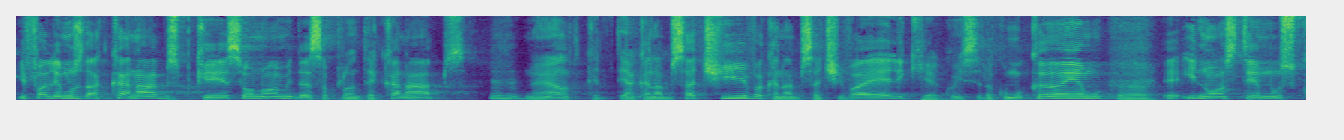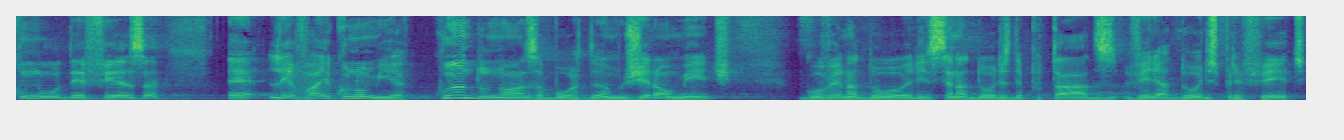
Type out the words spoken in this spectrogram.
e falemos da cannabis, porque esse é o nome dessa planta, é cannabis. Né? Ela Tem a cannabis sativa, a cannabis sativa L, que é conhecida como cânhamo, eh, e nós temos como defesa eh, levar a economia. Quando nós abordamos, geralmente, governadores, senadores, deputados, vereadores, prefeitos,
